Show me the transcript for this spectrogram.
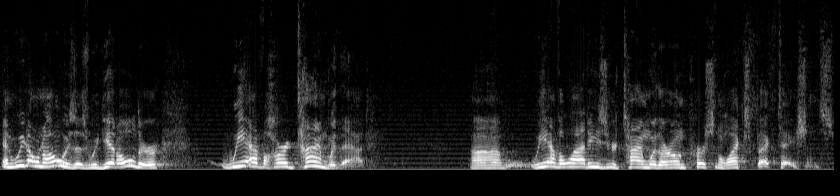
And we don't always, as we get older, we have a hard time with that. Uh, we have a lot easier time with our own personal expectations.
